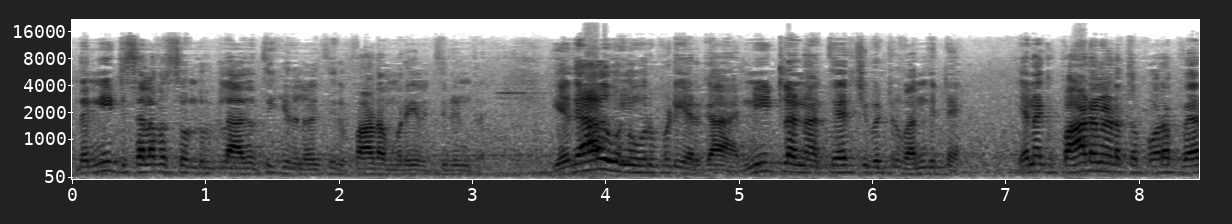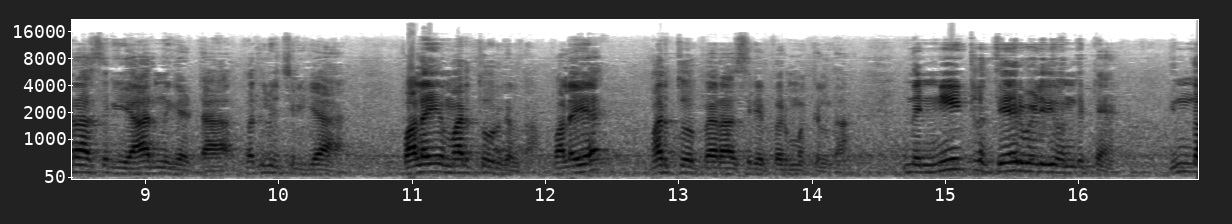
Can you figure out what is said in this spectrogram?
இந்த நீட் சிலபஸ் ஒன்று இருக்குல்ல அதை தூக்கி இதில் வச்சிரு பாடமுறையை வச்சிருன்றேன். ஏதாவது ஒன்று உருப்படியா இருக்கா? நீட்டில் நான் தேர்ச்சி பெற்று வந்துட்டேன். எனக்கு பாடம் நடத்த போற பேராசிரியர் யாருன்னு கேட்டா பதில் வச்சிருக்கியா? பழைய மருத்துவர்கள் தான். பழைய மருத்துவ பேராசிரியர் பெருமக்கள் தான். இந்த நீட்ல தேர்வு எழுதி வந்துட்டேன். இந்த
